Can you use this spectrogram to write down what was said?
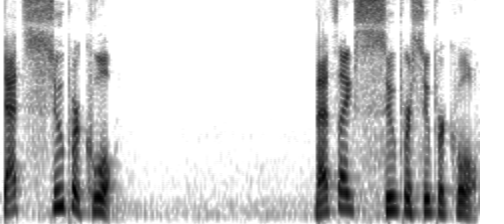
that's super cool. That's like super super cool.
